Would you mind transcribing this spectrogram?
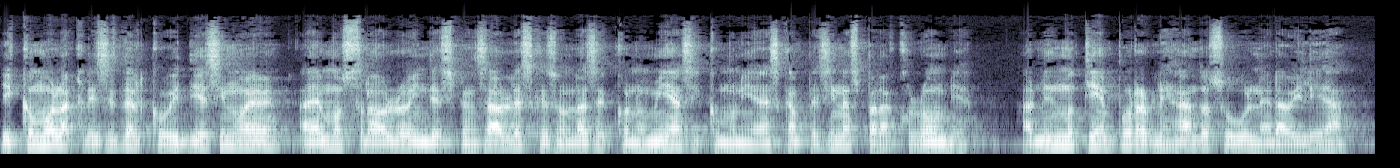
Y cómo la crisis del COVID-19 ha demostrado lo indispensables que son las economías y comunidades campesinas para Colombia, al mismo tiempo reflejando su vulnerabilidad.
